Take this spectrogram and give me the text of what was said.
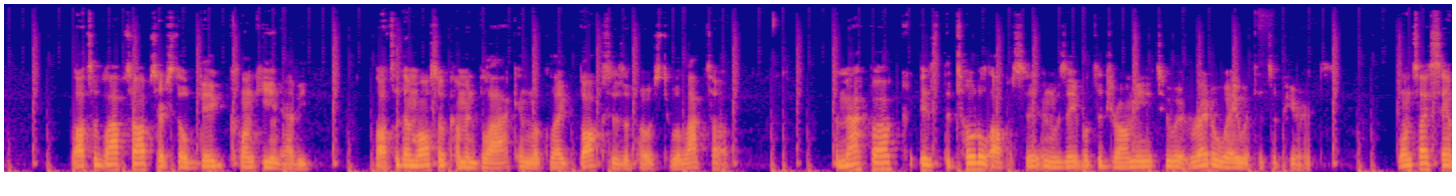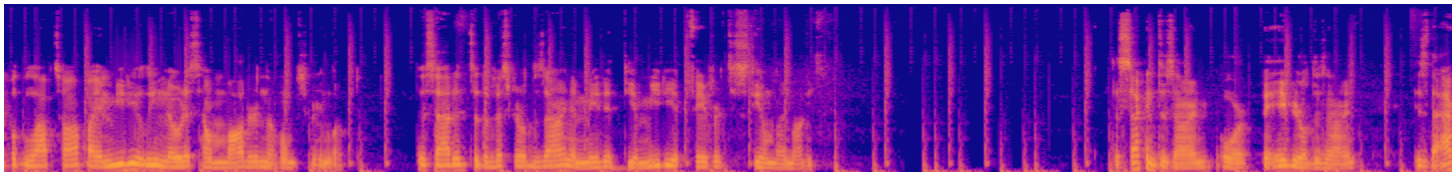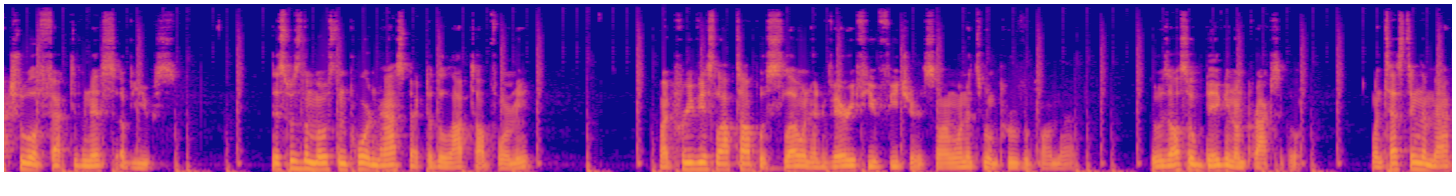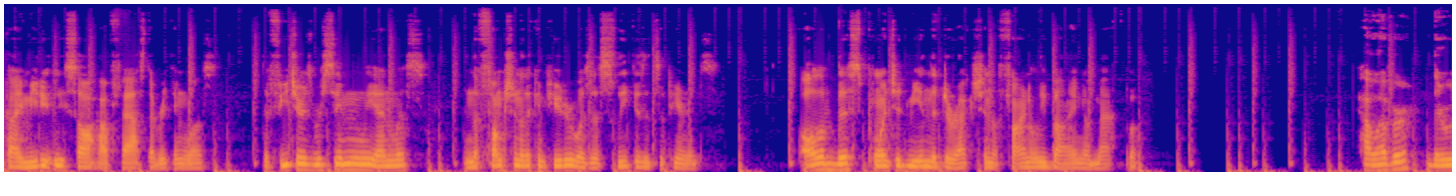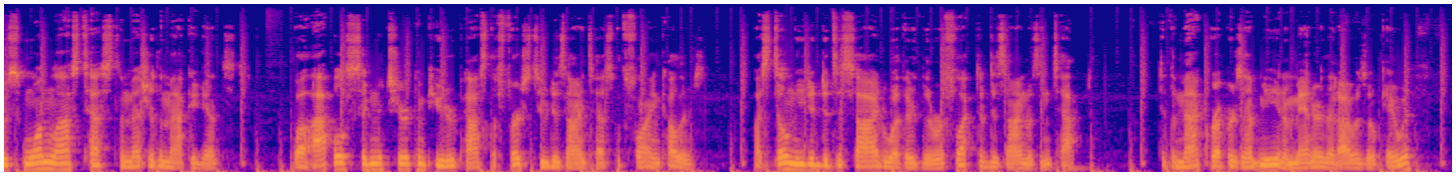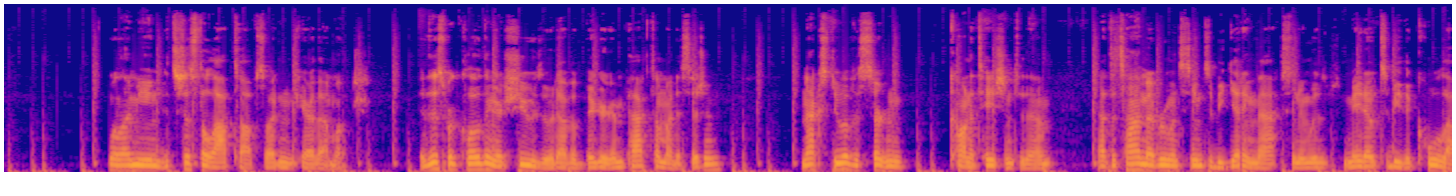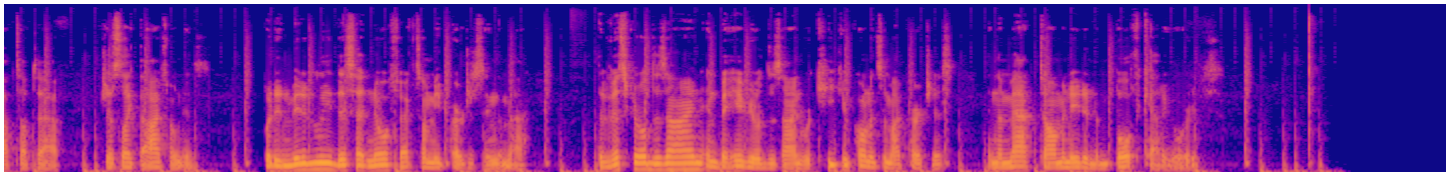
Lots of laptops are still big, clunky, and heavy. Lots of them also come in black and look like boxes opposed to a laptop. The MacBook is the total opposite and was able to draw me to it right away with its appearance. Once I sampled the laptop, I immediately noticed how modern the home screen looked. This added to the visceral design and made it the immediate favorite to steal my money. The second design, or behavioral design, is the actual effectiveness of use. This was the most important aspect of the laptop for me. My previous laptop was slow and had very few features, so I wanted to improve upon that. It was also big and unpractical. When testing the Mac, I immediately saw how fast everything was. The features were seemingly endless, and the function of the computer was as sleek as its appearance. All of this pointed me in the direction of finally buying a MacBook. However, there was one last test to measure the Mac against. While Apple's signature computer passed the first two design tests with flying colors, I still needed to decide whether the reflective design was intact. Did the Mac represent me in a manner that I was okay with? Well, I mean, it's just a laptop, so I didn't care that much. If this were clothing or shoes, it would have a bigger impact on my decision. Macs do have a certain connotation to them. At the time, everyone seemed to be getting Macs, and it was made out to be the cool laptop to have, just like the iPhone is but admittedly, this had no effect on me purchasing the Mac. The visceral design and behavioral design were key components of my purchase, and the Mac dominated in both categories.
